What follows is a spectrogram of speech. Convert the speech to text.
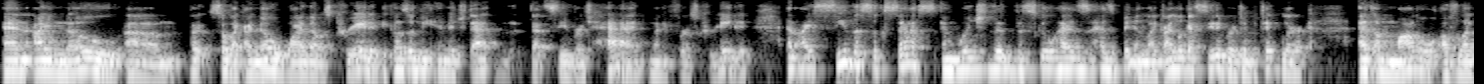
and I know. Um, so like I know why that was created because of the image that that CedarBridge had when it first created, and I see the success in which the the school has has been. Like I look at CedarBridge in particular as a model of like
